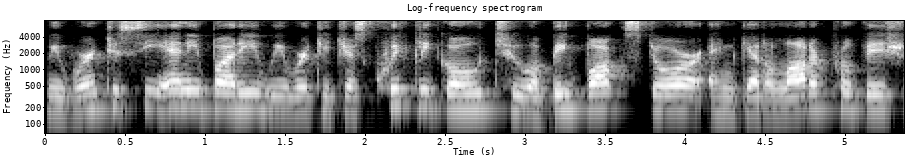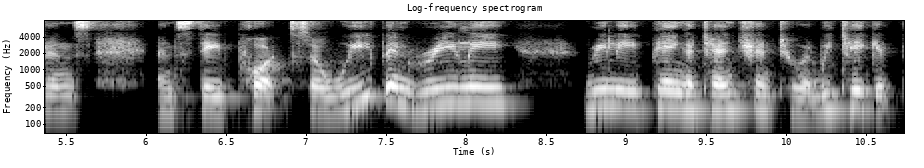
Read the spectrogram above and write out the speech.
We weren't to see anybody. We were to just quickly go to a big box store and get a lot of provisions and stay put. So we've been really, really paying attention to it. We take it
